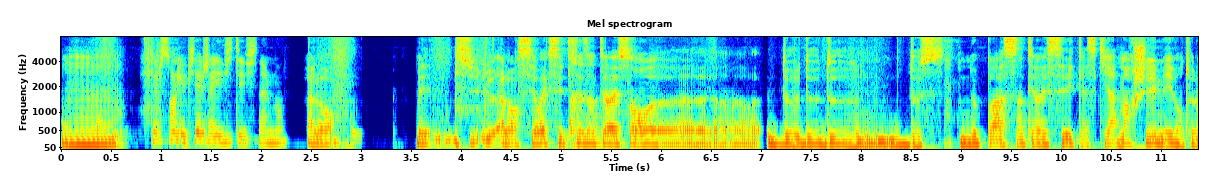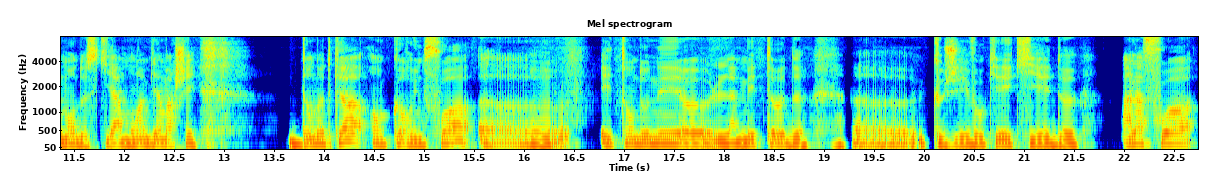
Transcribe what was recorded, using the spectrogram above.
Quels sont les pièges à éviter finalement? Alors, mais alors c'est vrai que c'est très intéressant euh, de, ne pas s'intéresser qu'à ce qui a marché, mais éventuellement de ce qui a moins bien marché. Dans notre cas, encore une fois, étant donné la méthode que j'ai évoquée, qui est de à la fois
